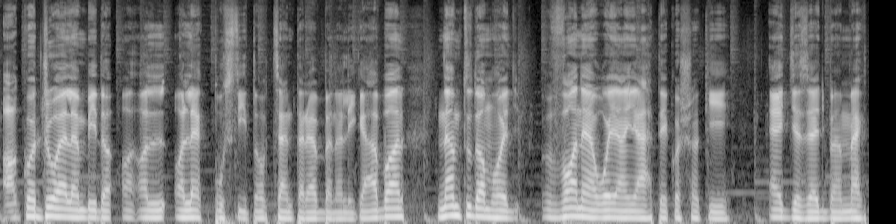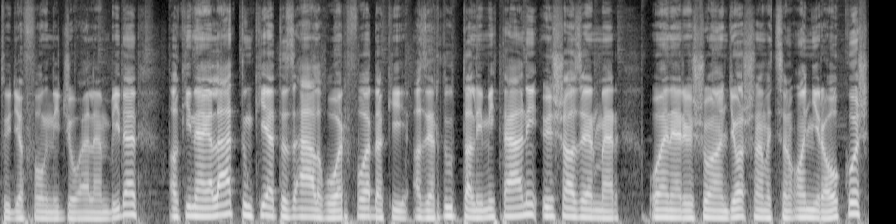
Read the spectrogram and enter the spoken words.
akkor Joel Embiid a, a, a legpusztítóbb center ebben a ligában. Nem tudom, hogy van-e olyan játékos, aki egy az egyben meg tudja fogni Joel Embiidet. Akinek láttunk ilyet az Al Horford, aki azért tudta limitálni, se azért, mert olyan erős, olyan gyors, hanem egyszerűen annyira okos.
